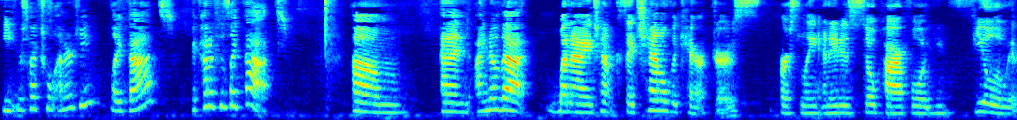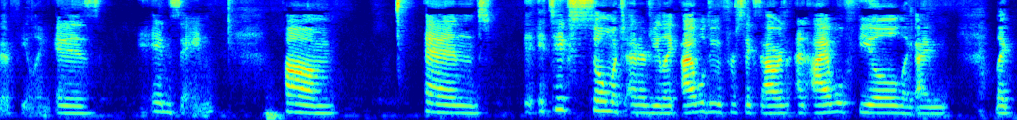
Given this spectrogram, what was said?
eat your sexual energy like that. It kind of feels like that. Um, and I know that when I channel, because I channel the characters personally, and it is so powerful. You feel the way they're feeling. It is insane. Um, and it, it takes so much energy. Like I will do it for six hours, and I will feel like I'm, like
